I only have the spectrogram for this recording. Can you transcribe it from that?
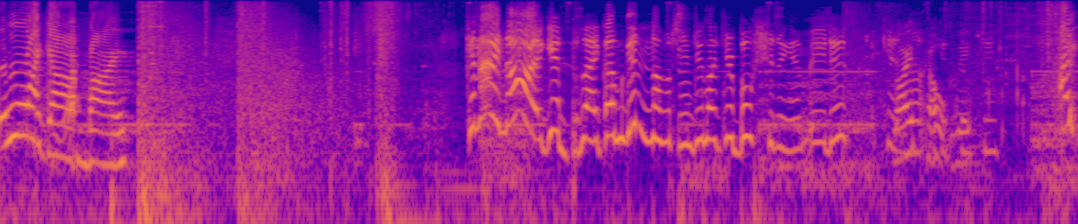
Oh my god, bye. Can I not get, like, I'm getting team, dude, like, you're both shooting at me, dude. I can't Life help me. 15. I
